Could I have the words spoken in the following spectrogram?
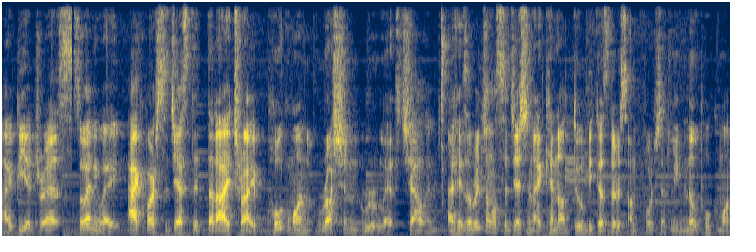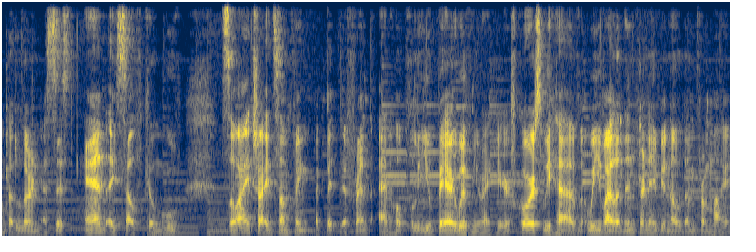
IP address. So anyway, Akbar suggested that I try Pokemon Russian Roulette Challenge. Uh, his original suggestion I cannot do because there's unfortunately no Pokemon that learn Assist and a self-kill move. So I tried something a bit different and hopefully you bear with me right here. Of course we have Weavile and Infernape, you know them from my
